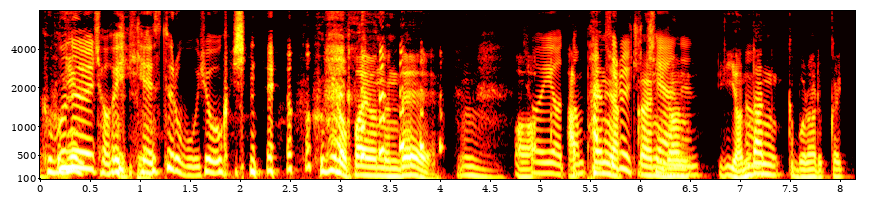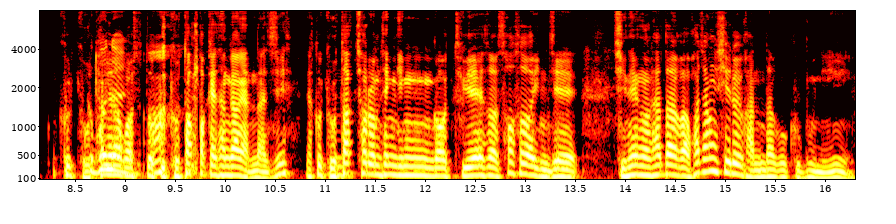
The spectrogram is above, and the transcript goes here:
그분을 저희 그쵸. 게스트로 모셔오고 싶네요. 흑인 오빠였는데 음. 어, 저희 어떤 파티를 주최하는. 연단 그 뭐라 그럴까 그 교탁이라고 할 수도 어. 그 교탁밖에 생각이 안 나지. 약간 교탁처럼 생긴 거 뒤에서 서서 이제 진행을 하다가 화장실을 간다고 그분이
